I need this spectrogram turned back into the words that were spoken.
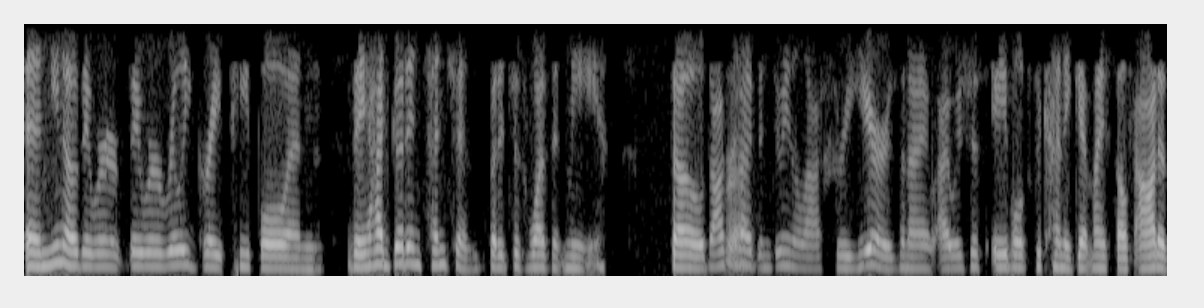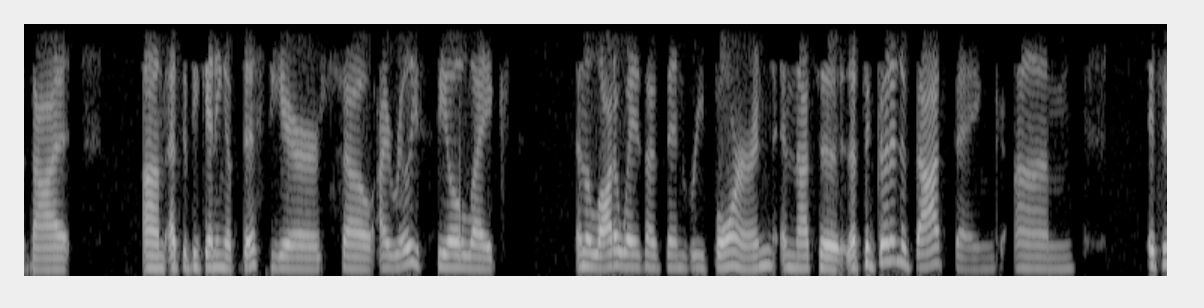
and you know they were they were really great people and they had good intentions but it just wasn't me. So that's what I've been doing the last 3 years and I I was just able to kind of get myself out of that um at the beginning of this year. So I really feel like in a lot of ways I've been reborn and that's a that's a good and a bad thing. Um it's a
